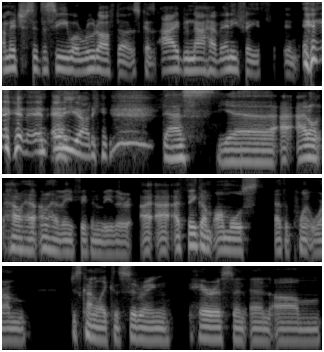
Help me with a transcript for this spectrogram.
I'm interested to see what Rudolph does because I do not have any faith in in, in, in anybody. That's yeah. I, I don't have I don't have any faith in him either. I, I I think I'm almost at the point where I'm just kind of like considering Harris and and um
